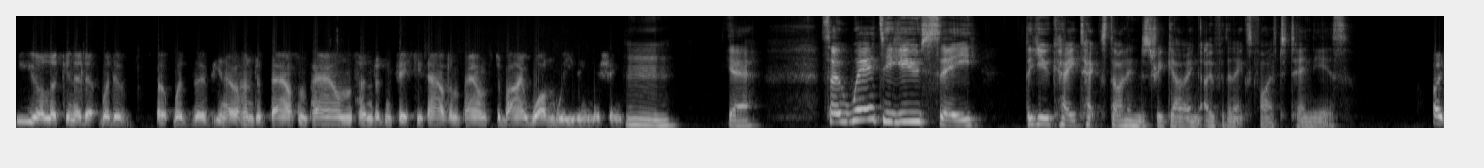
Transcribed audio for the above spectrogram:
you're looking at upward of upwards of you know hundred thousand pounds, hundred and fifty thousand pounds to buy one weaving machine. Yeah. So, where do you see the UK textile industry going over the next five to 10 years? I,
